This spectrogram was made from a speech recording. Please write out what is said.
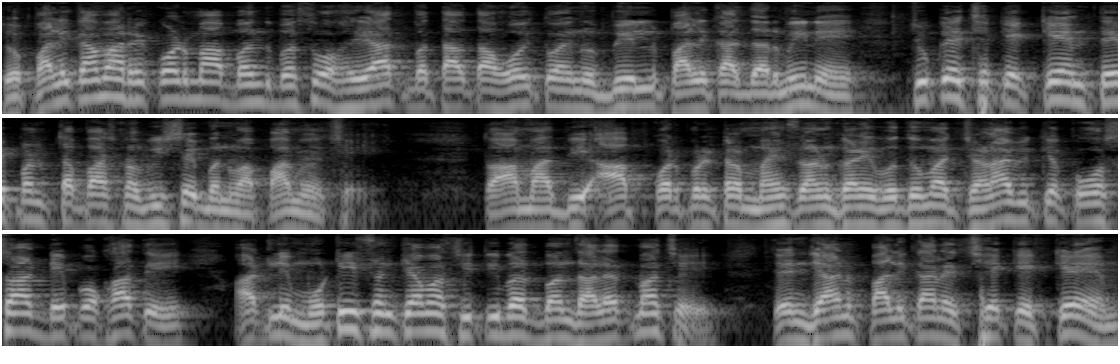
જો પાલિકામાં રેકોર્ડમાં બંધ બસો હયાત બતાવતા હોય તો એનું બિલ પાલિકા દરમીને ચૂકે છે કે કેમ તે પણ તપાસનો વિષય બનવા પામ્યો છે. તો આમ આદમી આપ કોર્પોરેટર મહેશ અણગણે વધુમાં જણાવ્યું કે કોસાડ ડેપો ખાતે આટલી મોટી સંખ્યામાં સિટી બસ બંધ હાલતમાં છે. તેની જાણ પાલિકાને છે કે કેમ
